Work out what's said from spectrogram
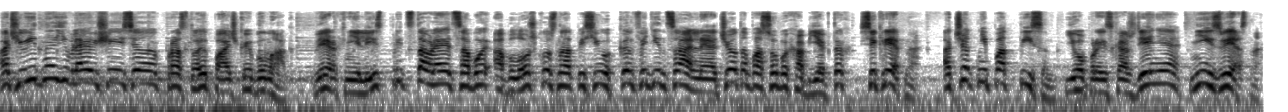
очевидно являющаяся простой пачкой бумаг. Верхний лист представляет собой обложку с надписью «Конфиденциальный отчет об особых объектах. Секретно». Отчет не подписан, его происхождение неизвестно.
